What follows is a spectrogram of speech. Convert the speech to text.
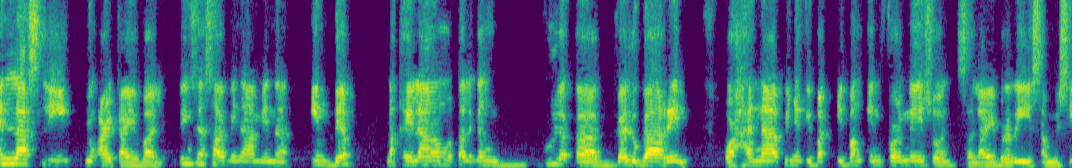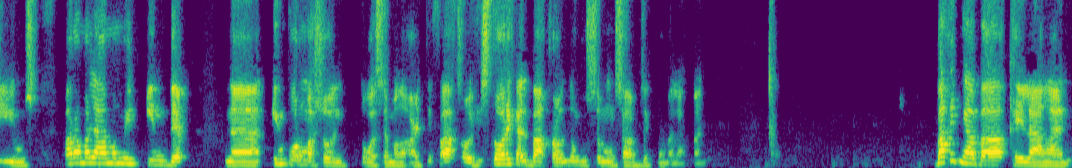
And lastly, yung archival. Ito yung sinasabi namin na in-depth na kailangan mo talagang gulag, ah, galugarin or hanapin yung iba't ibang information sa library, sa museums, para malaman mo yung in-depth na impormasyon tungkol sa mga artifacts o historical background ng gusto mong subject na malaman. Bakit nga ba kailangan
